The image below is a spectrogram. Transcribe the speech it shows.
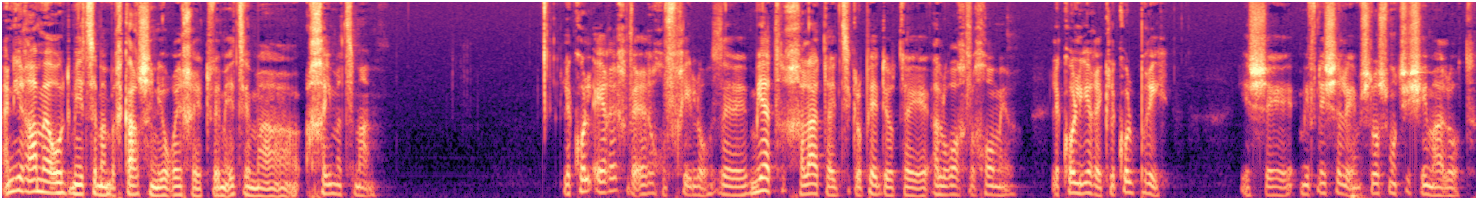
אני רע מאוד מעצם המחקר שאני עורכת ומעצם החיים עצמם. לכל ערך וערך הופכי לו. זה מהתחלת האנציקלופדיות אה, על רוח וחומר, לכל ירק, לכל פרי. יש אה, מבנה שלם, 360 מעלות.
